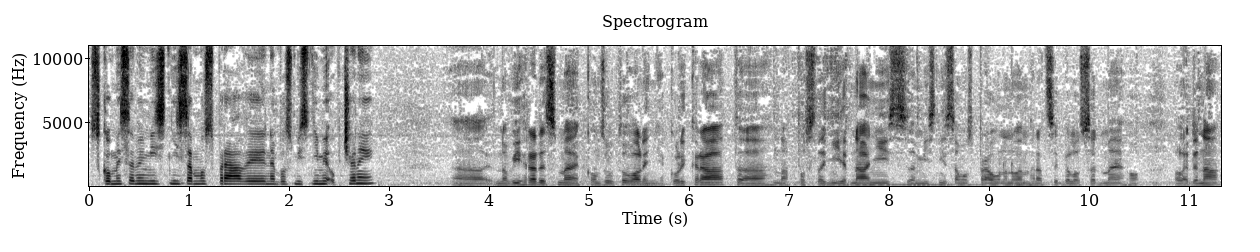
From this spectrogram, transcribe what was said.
s komisemi místní samozprávy nebo s místními občany? Eh, Nový Hradec jsme konzultovali několikrát. Eh, Na poslední jednání s místní samozprávou na Novém Hradci bylo 7. ledna.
